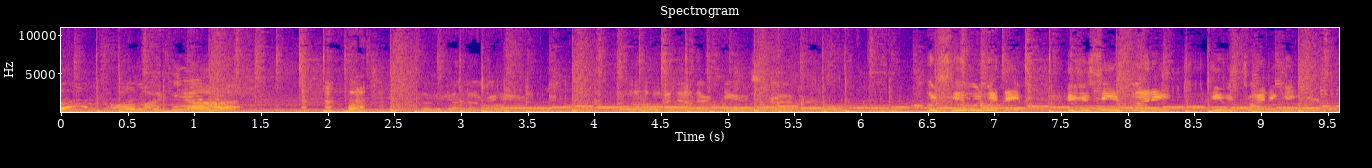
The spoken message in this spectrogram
Look, Oh my god. What do we got over here? Oh, another huge striper. Oh, you see the one with him? Did you see his buddy? He was trying to get your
